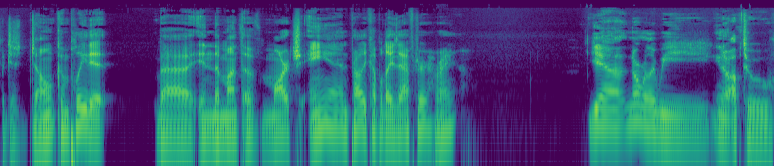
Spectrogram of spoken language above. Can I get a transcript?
but just don't complete it uh, in the month of March and probably a couple days after, right? Yeah, normally we, you know, up to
